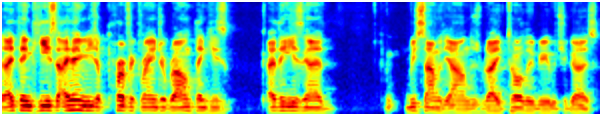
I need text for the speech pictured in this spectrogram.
I think he's I think he's a perfect Ranger, but I don't think he's I think he's gonna resign with the Islanders. But I totally agree with you guys.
